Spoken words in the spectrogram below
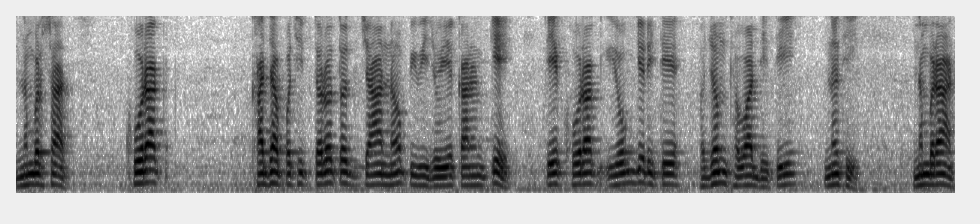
નંબર સાત, ખોરાક ખાધા પછી તરત જ ચા ન પીવી જોઈએ કારણ કે તે ખોરાક યોગ્ય રીતે હજમ થવા દેતી નથી. નંબર આઠ.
